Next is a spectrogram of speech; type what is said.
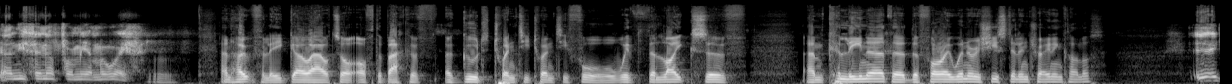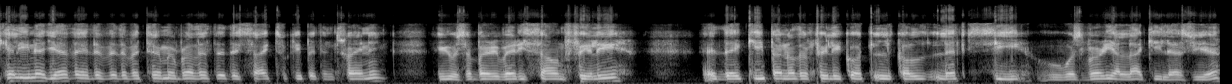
and it's enough for me and my wife. Mm and hopefully go out off the back of a good 2024 with the likes of um, Kelina, the the Forêt winner. Is she still in training, Carlos? Yeah, Kelina, yeah, the the, the Wertheimer brothers they decided to keep it in training. He was a very very sound filly. Uh, they keep another filly called, called Sea, who was very unlucky last year.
